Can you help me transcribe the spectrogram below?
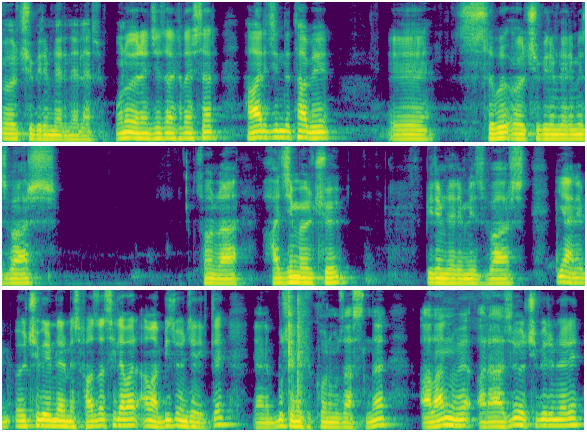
ölçü birimleri neler onu öğreneceğiz arkadaşlar. Haricinde tabii e, sıvı ölçü birimlerimiz var. Sonra hacim ölçü birimlerimiz var. Yani ölçü birimlerimiz fazlasıyla var ama biz öncelikle yani bu seneki konumuz aslında alan ve arazi ölçü birimleri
